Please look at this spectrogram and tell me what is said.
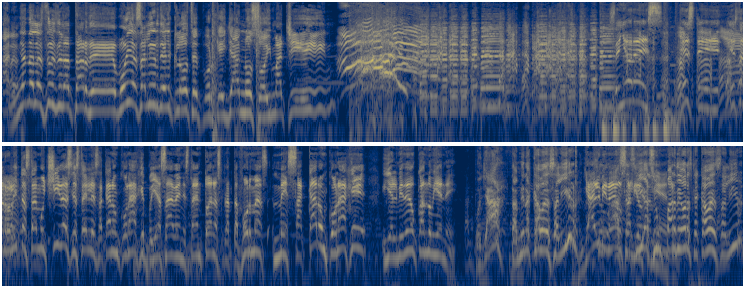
Mañana a las 3 de la tarde voy a salir del closet porque ya no soy machín. Señores, este, esta rolita está muy chida. Si a ustedes le sacaron coraje, pues ya saben, está en todas las plataformas. Me sacaron coraje. ¿Y el video cuándo viene? Pues ya, también acaba de salir. Ya el video hace, salió sí, hace un par de horas que acaba de salir.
